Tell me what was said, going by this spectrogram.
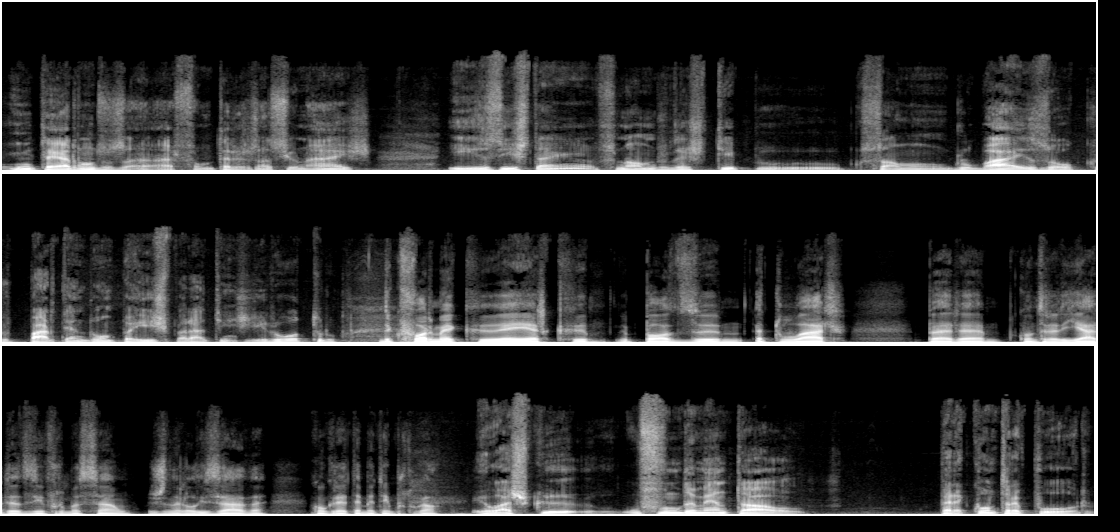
internos às fronteiras nacionais e existem fenómenos deste tipo que são globais ou que partem de um país para atingir outro. De que forma é que a ERC pode atuar para contrariar a desinformação generalizada, concretamente em Portugal? Eu acho que o fundamental para contrapor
